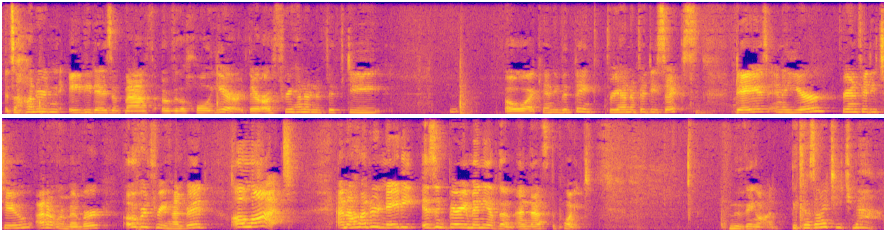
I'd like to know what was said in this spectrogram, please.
it's 180 days of math over the whole year. There are 350 oh, I can't even think, 356 days in a year, 352, I don't remember, over 300, a lot. And 180 isn't very many of them, and that's the point. Moving on, because I teach math.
